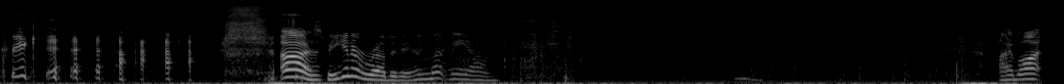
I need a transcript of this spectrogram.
cricket. Ah, speaking of rub it in, let me um. I bought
